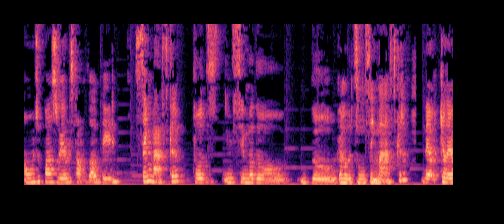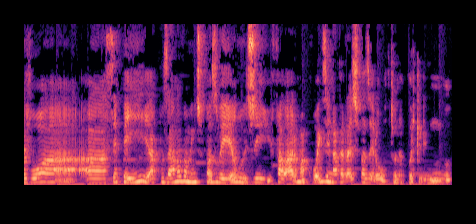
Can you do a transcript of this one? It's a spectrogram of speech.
onde o Pazuello estava do lado dele, sem máscara, todos em cima do, do carro de som sem máscara, né, que levou a, a CPI a acusar novamente o Pazuello de falar uma coisa e, na verdade, fazer outra, né, porque ele, no,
